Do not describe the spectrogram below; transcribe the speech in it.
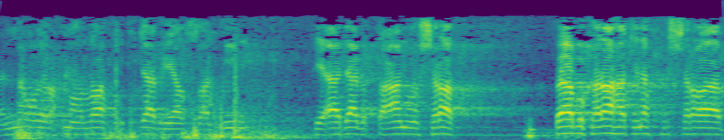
النووي رحمه الله في كتاب رياض الصالحين في آداب الطعام والشراب باب كراهة نفخ الشراب.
